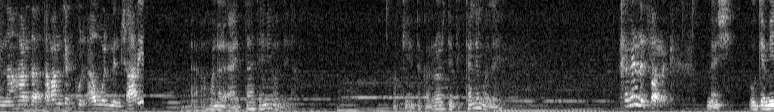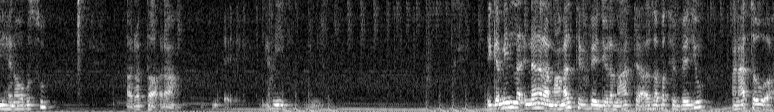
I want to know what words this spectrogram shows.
النهارده طبعا سيبكم الأول من شعري. آه، هو أنا عدتها تاني ولا إيه ده؟ okay أنت قررت تتكلم ولا إيه؟ خلينا نتفرج. ماشي. والجميل هنا هو بصوا. قربت أقرع. جميل. جميل. الجميل إن أنا لما عملت الفيديو لما قعدت أظبط في الفيديو أنا قعدت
